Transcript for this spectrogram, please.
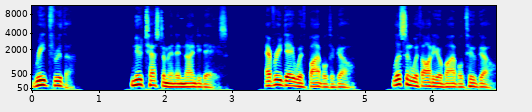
Read through the New Testament in 90 days. Every day with Bible to go. Listen with Audio Bible to go.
